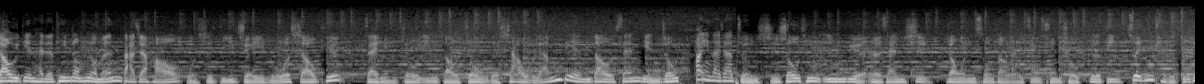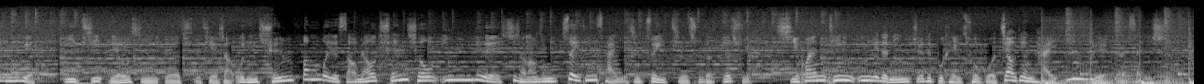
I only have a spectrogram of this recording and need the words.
教育电台的听众朋友们，大家好，我是 DJ 罗小 Q，在每周一到周五的下午两点到三点钟，欢迎大家准时收听音乐二三事，让我为您送上来自全球各地最精彩的独立音乐以及流行歌曲的介绍，为您全方位的扫描全球音乐市场当中最精彩也是最杰出的歌曲。喜欢听音乐的您，绝对不可以错过教电台音乐二三事。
